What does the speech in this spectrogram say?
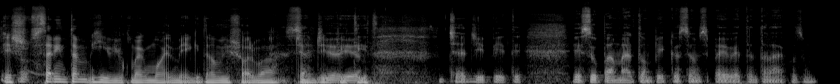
És szerintem hívjuk meg majd még ide a műsorba a ChatGPT-t. ChatGPT és Szupán Márton Pik, köszönöm szépen, jövő találkozunk.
